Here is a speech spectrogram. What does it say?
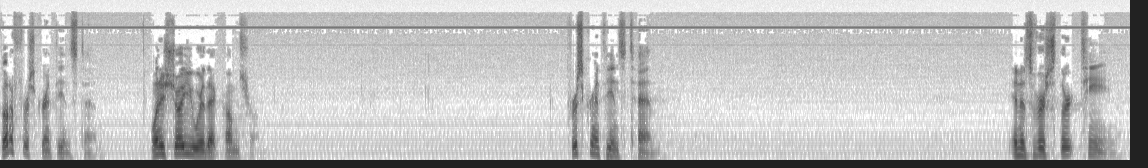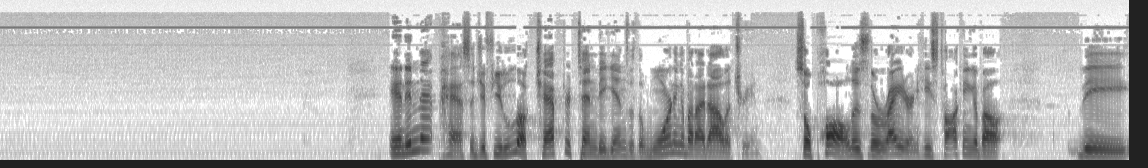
Go to 1 Corinthians 10. I want to show you where that comes from. 1 Corinthians 10. And it's verse 13. And in that passage, if you look, chapter 10 begins with a warning about idolatry. And so Paul is the writer, and he's talking about the,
